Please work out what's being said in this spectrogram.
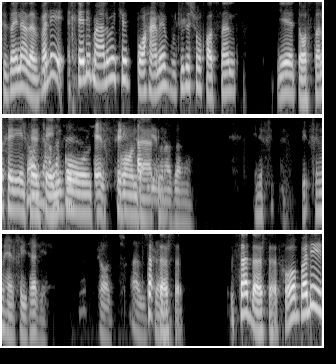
چیزایی نداره. ولی خیلی معلومه که با همه وجودشون خواستن یه داستان خیلی entertaining و fun در. این فیلم- حرفه‌ای تریه. صد. درصد. صد درصد. خب ولی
